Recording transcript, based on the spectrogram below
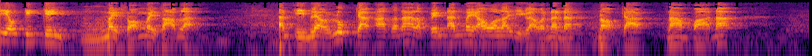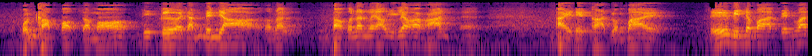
เดียวจริงๆไม่สองไม่สามละอันอิ่มแล้วลุกจากอาสนะเราเป็นอันไม่เอาอะไรอีกแล้ววันนั้นนะนอกจากน้ำปานะ ผลขับปอบสมอที่เกลือฉันเป็นยาตอนนั้นต่อคนนั้นไม่เอาอีกแล้วอาหารไอเด็ดขาดลงไป หรือบินบาตเป็นวัด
